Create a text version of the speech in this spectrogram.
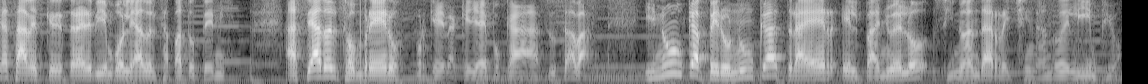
Ya sabes que de traer bien boleado el zapato tenis. Aseado el sombrero, porque en aquella época se usaba. Y nunca, pero nunca traer el pañuelo si no anda rechinando de limpio.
